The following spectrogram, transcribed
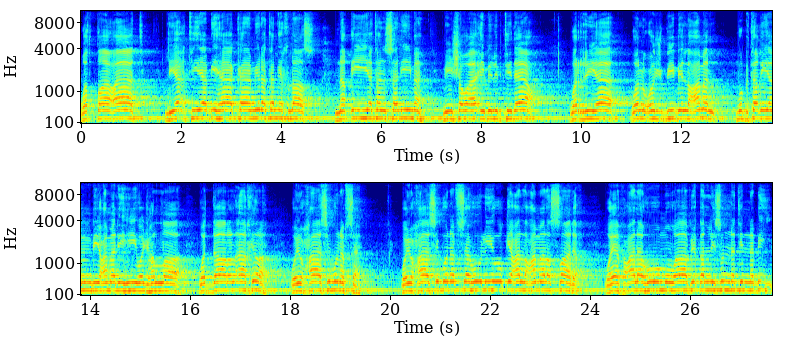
والطاعات ليأتي بها كاملة الإخلاص نقية سليمة من شوائب الابتداع والرياء والعجب بالعمل مبتغيا بعمله وجه الله والدار الآخرة ويحاسب نفسه ويحاسب نفسه ليوقع العمل الصالح ويفعله موافقا لسنة النبي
